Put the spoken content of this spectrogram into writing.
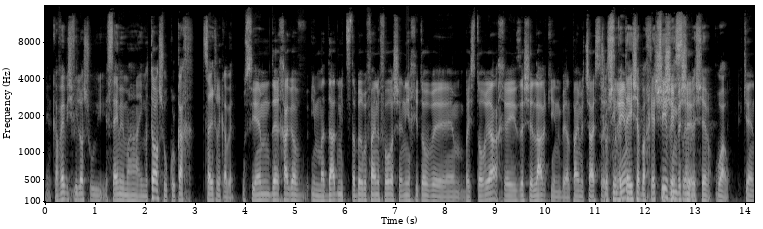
אני מקווה בשבילו שהוא יסיים עם ה- עם התואר שהוא כל כך צריך לקבל. הוא סיים דרך אגב עם מדד מצטבר בפיינל פור השני הכי טוב uh, בהיסטוריה אחרי זה של לארקין ב-2019-2020. 39 בחצי 66. ו-27, וואו. כן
